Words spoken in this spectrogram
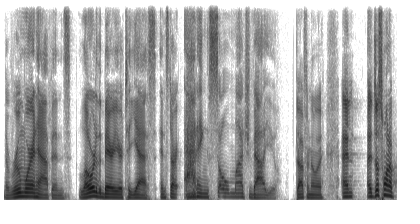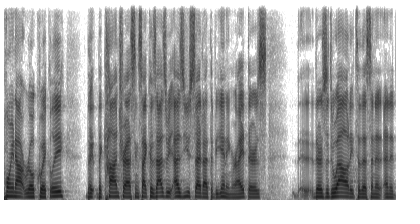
the room where it happens, lower the barrier to yes, and start adding so much value. Definitely. And I just want to point out real quickly the the contrasting side because as we as you said at the beginning, right? There's there's a duality to this and it, and it,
